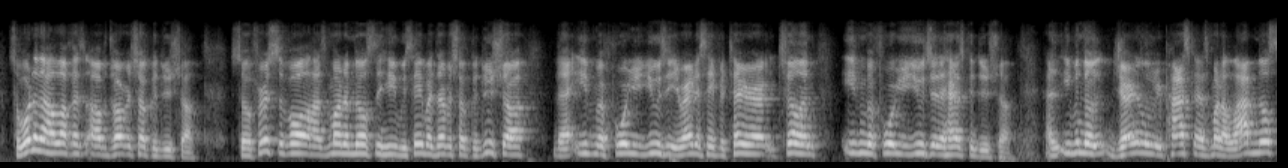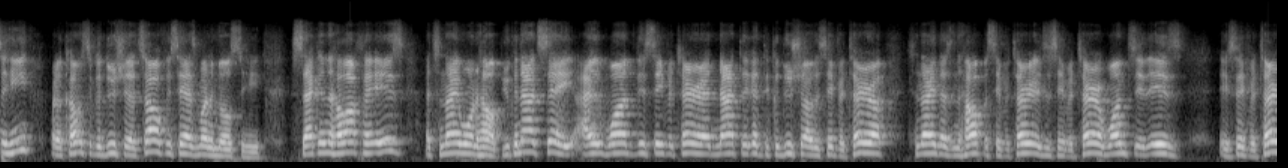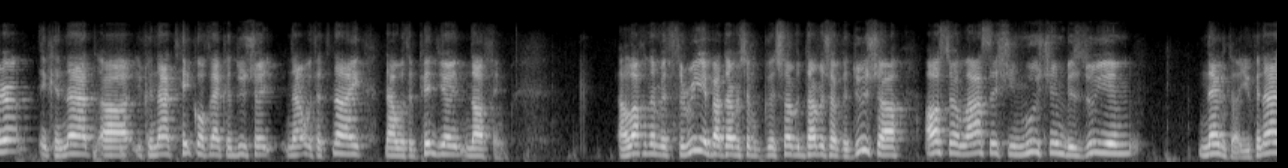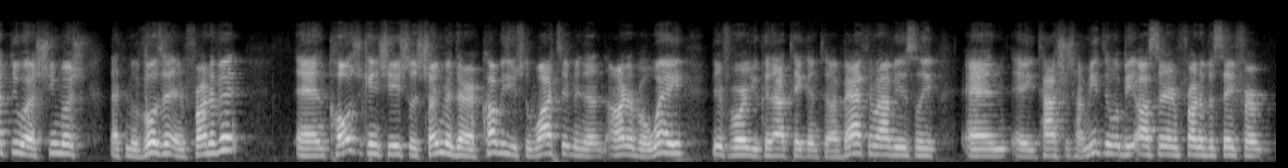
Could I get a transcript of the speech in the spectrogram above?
So what are the halachas of Dvar Kedusha? So first of all, Hazmana Milsahi, we say by Dvar Kedusha that even before you use it, you write a Sefer Torah, tefillin, even before you use it, it has Kedusha. And even though generally we pass Hazmana Lab Milsahi, when it comes to Kedusha itself, we say Hazmana Milsahi. Second the halacha is, a Tanai won't help. You cannot say, I want this Sefer Torah not to get the Kedusha of the Sefer Torah. Tanai doesn't help. A Sefer Torah is a Sefer Torah. Once it is a Sefer Torah, it cannot uh, you cannot take off that kedusha, not with a tnai, not with a pidyon, nothing. Allah number three about davar kedusha also lasa shimushim bezuyim negda. You cannot do a shimush that mevoza in front of it. And kol shekin sheish l'shomer covered, you should watch them in an honorable way. Therefore, you cannot take them to a bathroom, obviously. And a tashish hamita would be usher in front of a sefer,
